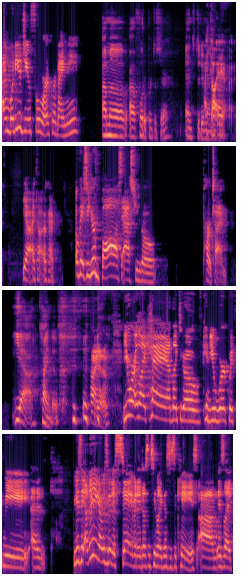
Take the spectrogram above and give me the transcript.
And what do you do for work? Remind me. I'm a, a photo producer and studio I thought, I, yeah, I thought okay, okay. So your boss asked you to go part time. Yeah, kind of. kind of. You were like, "Hey, I'd like to go. Can you work with me?" And because the other thing I was going to say, but it doesn't seem like this is the case, um, is like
